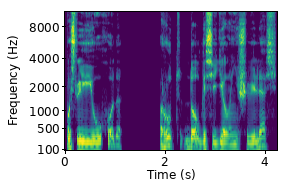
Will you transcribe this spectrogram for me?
После ее ухода Рут долго сидела, не шевелясь,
